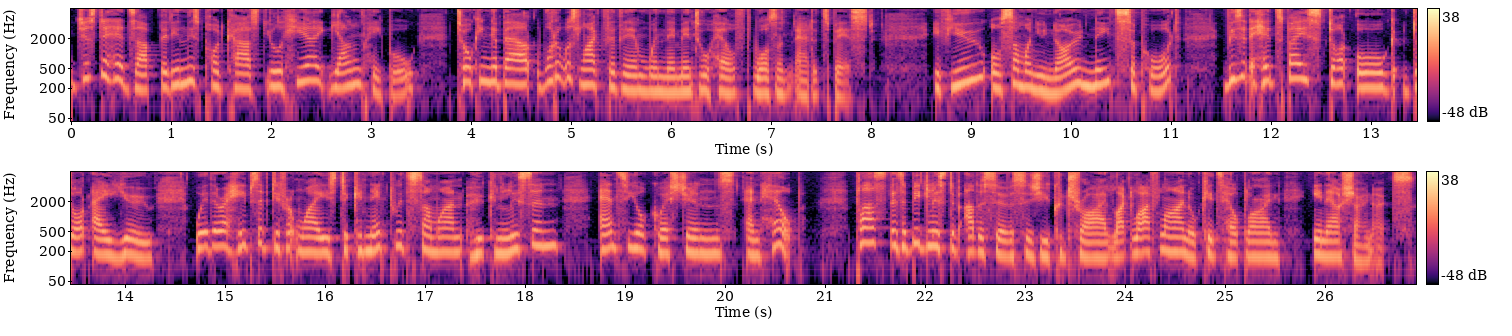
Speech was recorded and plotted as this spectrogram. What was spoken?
Just a heads up that in this podcast, you'll hear young people talking about what it was like for them when their mental health wasn't at its best. If you or someone you know needs support, visit headspace.org.au, where there are heaps of different ways to connect with someone who can listen, answer your questions, and help. Plus, there's a big list of other services you could try, like Lifeline or Kids Helpline, in our show notes.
